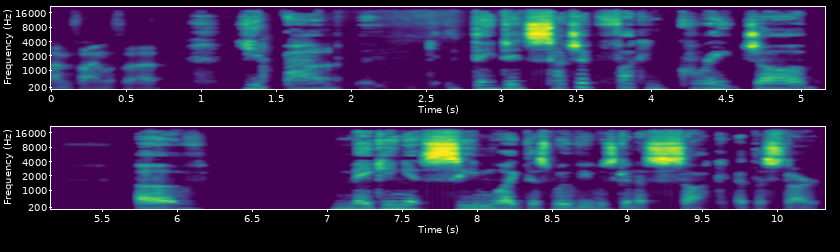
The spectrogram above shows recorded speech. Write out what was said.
i'm fine with that. You um, uh, they did such a fucking great job of making it seem like this movie was going to suck at the start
